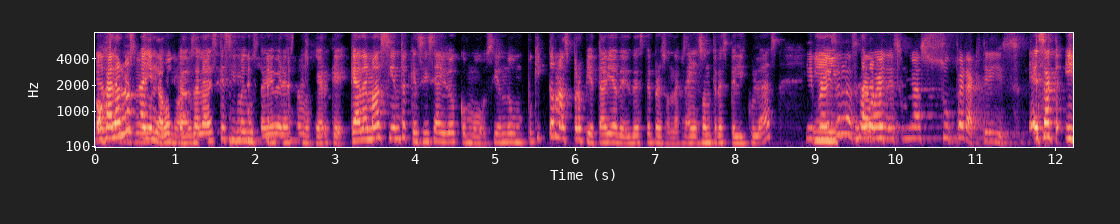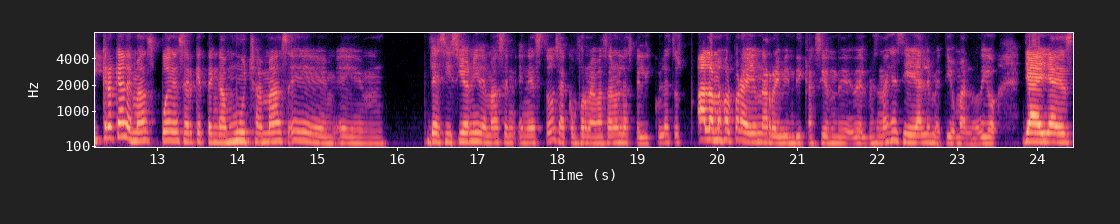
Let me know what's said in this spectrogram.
Ojalá nos caiga en la boca. O sea, la verdad es que sí me gustaría ver a esta mujer, que, que además siento que sí se ha ido como siendo un poquito más propietaria de, este personaje. O sea, ya son tres películas. Y, Bryce Las Howard es una súper actriz. Exacto, y creo que además puede ser que tenga mucha más. Eh, em, decisión y demás en, esto, o sea, conforme avanzaron las películas, entonces a lo mejor por ahí una reivindicación del personaje si ella le metió mano, digo, ya ella es,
